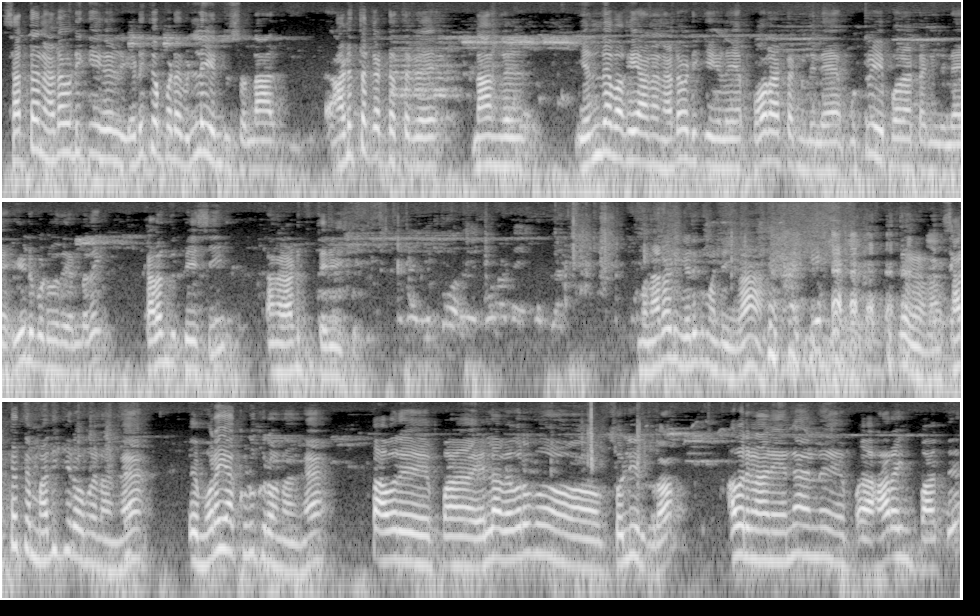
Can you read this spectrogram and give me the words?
சட்ட நடவடிக்கைகள் எடுக்கப்படவில்லை என்று சொன்னால் அடுத்த கட்டத்தில் நாங்கள் எந்த வகையான நடவடிக்கைகளே போராட்டங்களிலே முற்றுகை போராட்டங்களிலே ஈடுபடுவது என்பதை கலந்து பேசி நாங்கள் அடுத்து தெரிவிக்கிறோம். நம்ம நடவடிக்கை எடுக்க மாட்டீங்களா? சட்டத்தை மதிக்கிறவங்க நாங்கள் முறையாக கொடுக்குறோம் நாங்கள் இப்போ அவர் ப எல்லா விவரமும் சொல்லியிருக்கிறோம். அவர் நான் என்னன்னு ப- ஆராய்ந்து பார்த்து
